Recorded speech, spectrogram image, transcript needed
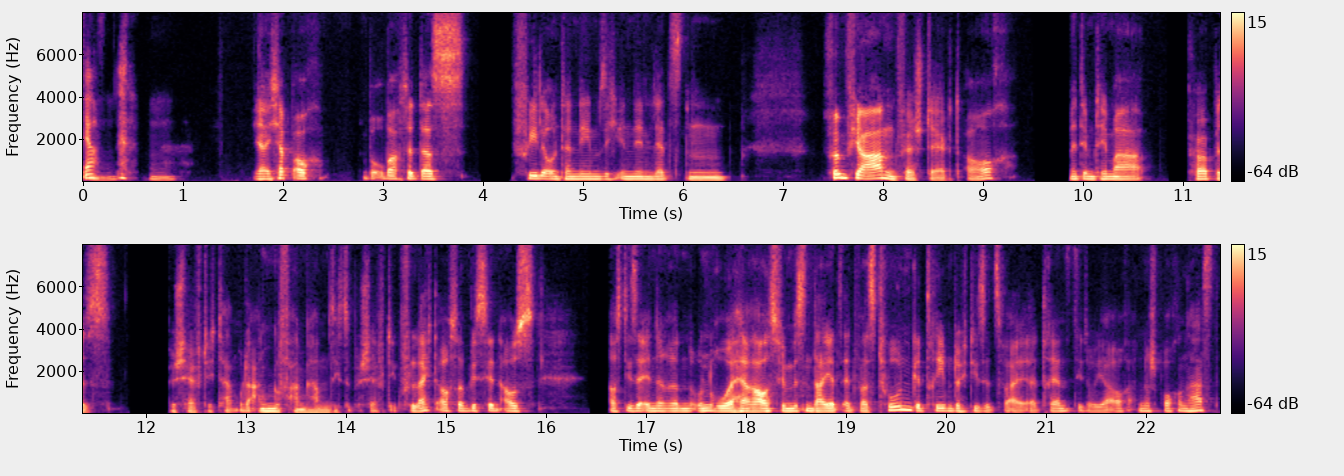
Ja. Mhm. Mhm. Ja, ich habe auch beobachtet, dass viele Unternehmen sich in den letzten fünf Jahren verstärkt auch mit dem Thema Purpose beschäftigt haben oder angefangen haben, sich zu beschäftigen. Vielleicht auch so ein bisschen aus, aus dieser inneren Unruhe heraus, wir müssen da jetzt etwas tun, getrieben durch diese zwei äh, Trends, die du ja auch angesprochen hast.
